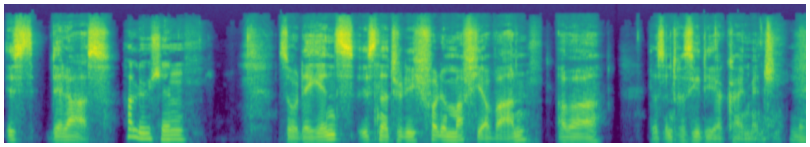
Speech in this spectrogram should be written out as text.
ist der Lars. Hallöchen. So, der Jens ist natürlich voll im Mafia-Wahn, aber das interessiert ja keinen Menschen. Nee.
